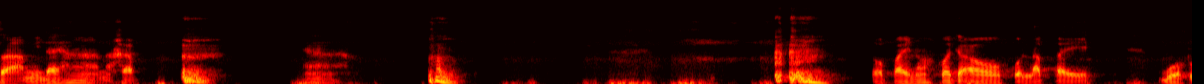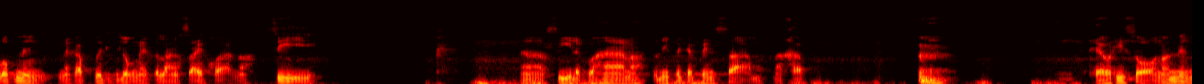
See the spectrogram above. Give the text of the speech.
สามนี่ได้ห้านะครับอ่า ต่อไปเนาะก็จะเอาผลลัพธ์ไปบวกลบหนึ่งนะครับ เพื่อที่จะลงในตารางซ้ายขวาเนาะสี่อ่าสี่แล้วก็ห้าเนาะตัวนี้ก็จะเป็นสามนะครับ แถวที่สองเนาะหนึ่ง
